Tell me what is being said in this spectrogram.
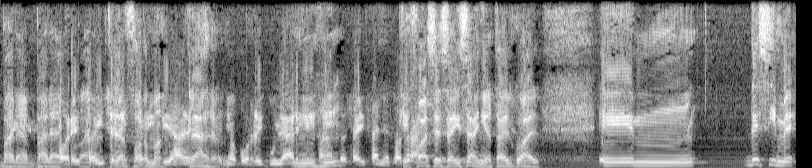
para, para, Por eso hice la forma claro. diseño curricular que fue hace 6 años Que fue hace 6 años, tal cual. Eh, decime,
